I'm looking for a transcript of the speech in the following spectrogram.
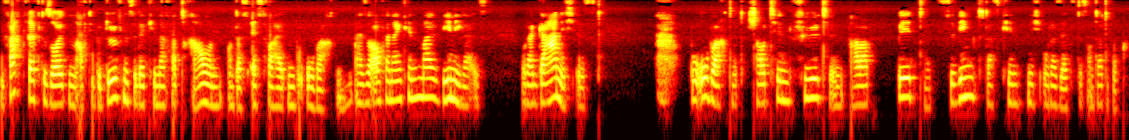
Die Fachkräfte sollten auf die Bedürfnisse der Kinder vertrauen und das Essverhalten beobachten. Also auch wenn ein Kind mal weniger ist oder gar nicht isst, Beobachtet, schaut hin, fühlt hin, aber bitte zwingt das Kind nicht oder setzt es unter Druck.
